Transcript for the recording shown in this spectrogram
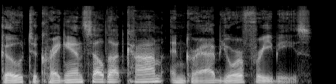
go to craigansell.com and grab your freebies.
